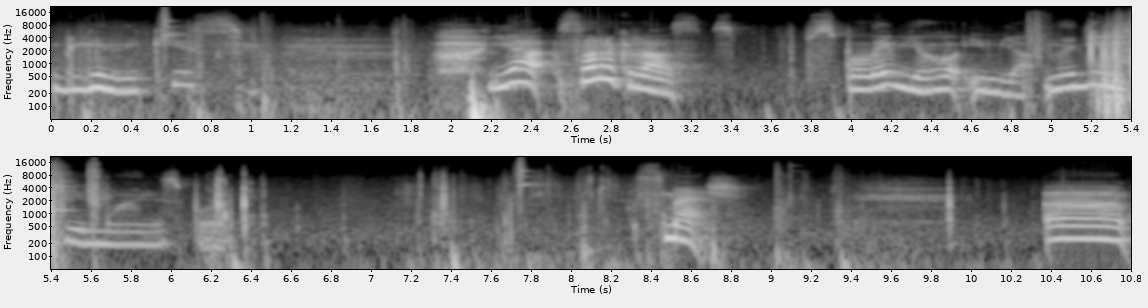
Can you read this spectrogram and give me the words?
Блін, якийсь. Я 40 раз сп- спалив його ім'я. Надіюсь, він має не спалити. Смеш. Е...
